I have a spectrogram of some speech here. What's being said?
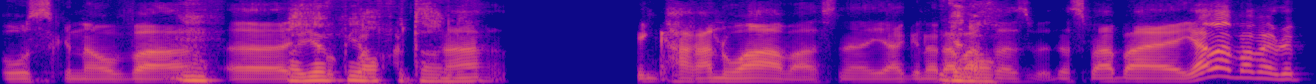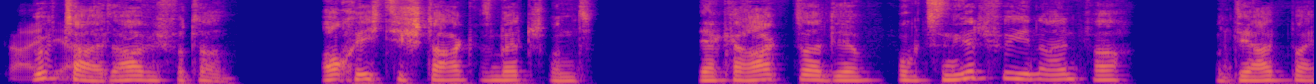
wo es genau war. Mhm. Äh, ich hab guck mir auch getan, In Caranoir war es, ne? Ja, genau. Da Genau. das, das war bei, ja, war bei Riptide. Riptide, ja, ah, habe ich vertan. Auch richtig starkes Match und der Charakter, der funktioniert für ihn einfach. Und der hat bei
